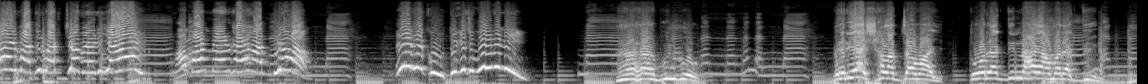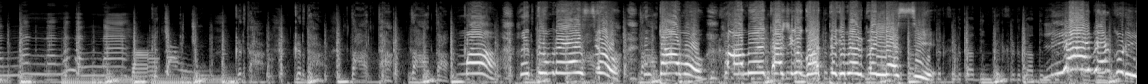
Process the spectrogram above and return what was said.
এই বাজে বাচ্চা বেরিয়ে আয় আমার মেয়ের গায়ে হাত দিয়া এই দেখু তুই কিছু বলবি নি হ্যাঁ হ্যাঁ বুঝব বেরিয়ে আয় শালার জামাই তোর একদিন না হয় আমার একদিন মা তোমরা এসছো থামো আমি ওই কাশিকে ঘর থেকে বের করে নিয়ে লিয়াই বের করি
